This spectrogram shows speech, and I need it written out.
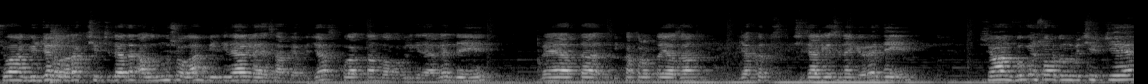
şu an güncel olarak çiftçilerden alınmış olan bilgilerle hesap yapacağız. Kulaktan dolma bilgilerle değil veyahut da bir katalogda yazan yakıt çizelgesine göre değil. Şu an bugün sorduğumuz bir çiftçiye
